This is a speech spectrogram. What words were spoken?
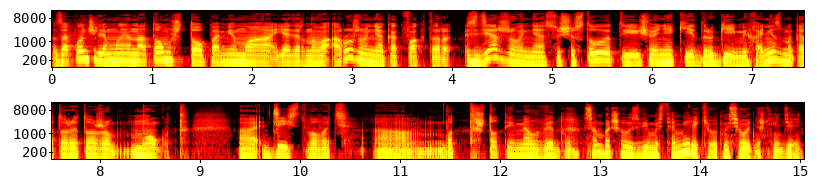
закончили мы на том, что помимо ядерного оружия как фактор сдерживания существуют еще некие другие механизмы, которые тоже могут э, действовать. Э, вот что ты имел в виду? Самая большая уязвимость Америки вот на сегодняшний день.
